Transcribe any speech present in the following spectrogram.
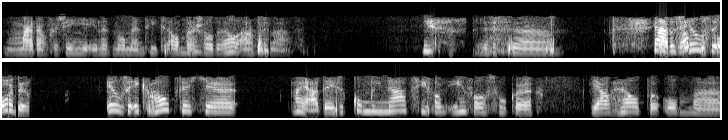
Maar dan verzin je in het moment iets anders wat wel aanslaat. Ja. Dus, uh, ja, ja, dus Ilse, voorbeeld. Ilse, ik hoop dat je, nou ja, deze combinatie van invalshoeken jou helpen om, uh,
